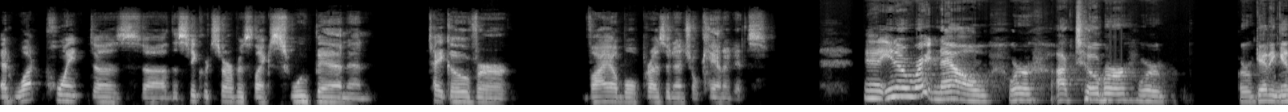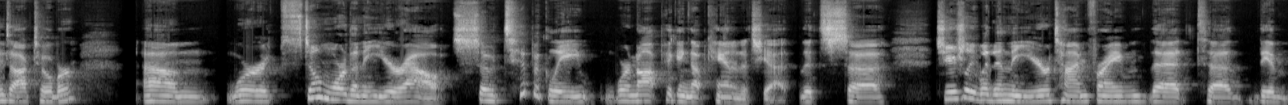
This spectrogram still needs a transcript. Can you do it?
at what point does uh, the Secret Service like swoop in and take over viable presidential candidates? Yeah, you know, right now we're October, we're we're getting into October. Um, we're still more than a year out, so typically we're not picking up candidates yet. It's uh, it's usually within the year time frame that uh, the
